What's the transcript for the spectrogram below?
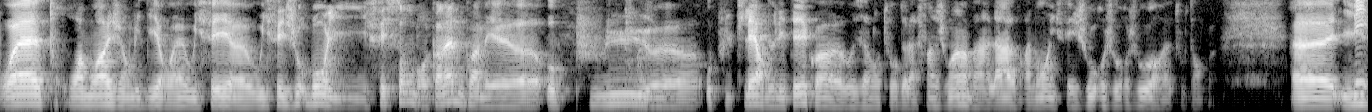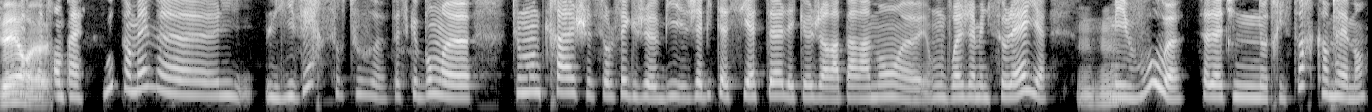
Ouais, trois mois, j'ai envie de dire, ouais, où il fait, euh, où il fait jour. Bon, il fait sombre quand même, quoi, mais euh, au plus, euh, au plus clair de l'été, quoi, aux alentours de la fin juin, ben là, vraiment, il fait jour, jour, jour, tout le temps. Quoi. Mais- L'hiver, mais te rend pas fou quand même l'hiver surtout? Parce que bon tout le monde crache sur le fait que j'habite à Seattle et que genre apparemment euh, on voit jamais le soleil mhm. mais vous ça doit être une autre histoire quand même hein.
